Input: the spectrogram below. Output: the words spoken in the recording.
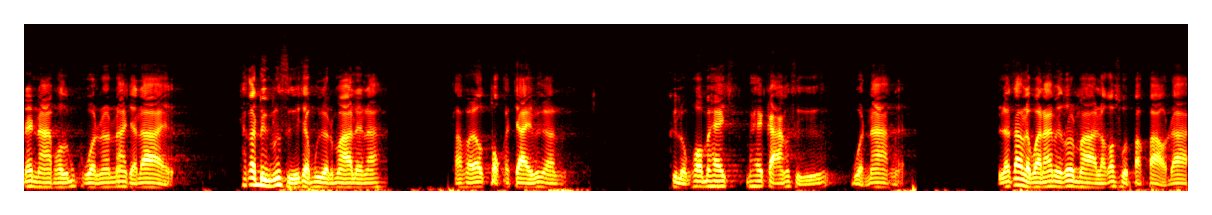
ได้นานพอสมควรแล้วน่าจะได้ ถ้าก็ดึงหนังสือจากมืออาตมาเลยนะทำให้เราตกใจเหมือนกัน คือหลวงพ่อไม่ให้ไม่ให้กลางหนังสือบวชนาคเนี่ยแล้วตั้งแต่วันนั้นเป็นต้นมาเราก็สวดปากเปล่าได้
